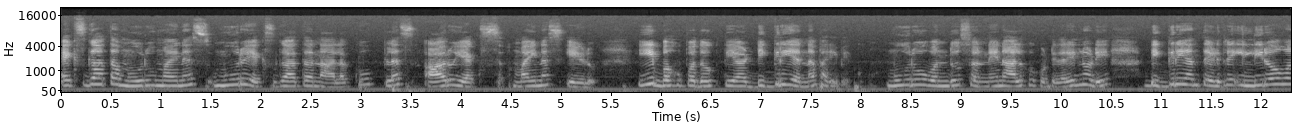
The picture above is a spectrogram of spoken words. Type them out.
ಎಕ್ಸ್ ಘಾತ ಮೂರು ಮೈನಸ್ ಮೂರು ಎಕ್ಸ್ ಘಾತ ನಾಲ್ಕು ಪ್ಲಸ್ ಆರು ಎಕ್ಸ್ ಮೈನಸ್ ಏಳು. ಈ ಬಹುಪದೋಕ್ತಿಯ ಡಿಗ್ರಿಯನ್ನ ಬರಿಬೇಕು. ಮೂರು, ಒಂದು, ಸೊನ್ನೆ, ನಾಲ್ಕು ಕೊಟ್ಟಿದ್ದಾರೆ. ಇಲ್ಲಿ ನೋಡಿ ಡಿಗ್ರಿ ಅಂತ ಹೇಳಿದ್ರೆ ಇಲ್ಲಿರೋ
